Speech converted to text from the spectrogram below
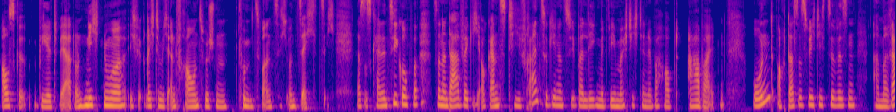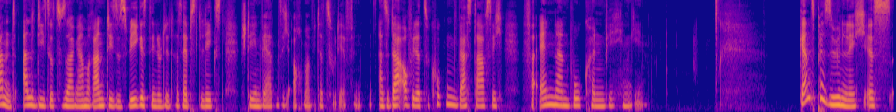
ausgewählt werden und nicht nur, ich richte mich an Frauen zwischen 25 und 60. Das ist keine Zielgruppe, sondern da wirklich auch ganz tief reinzugehen und zu überlegen, mit wem möchte ich denn überhaupt arbeiten. Und, auch das ist wichtig zu wissen, am Rand, alle, die sozusagen am Rand dieses Weges, den du dir da selbst legst, stehen, werden sich auch mal wieder zu dir finden. Also da auch wieder zu gucken, was darf sich verändern, wo können wir hingehen. Ganz persönlich ist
